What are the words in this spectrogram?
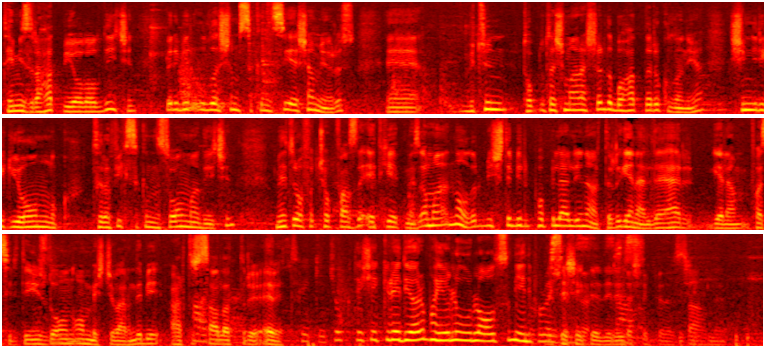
temiz, rahat bir yol olduğu için böyle bir ulaşım sıkıntısı yaşamıyoruz. E, bütün toplu taşıma araçları da bu hatları kullanıyor. Şimdilik yoğunluk, trafik sıkıntısı olmadığı için metro çok fazla etki etmez. Ama ne olur işte bir popülerliğini artırır. Genelde her gelen fasilite %10-15 civarında bir artış sağlattırıyor. Evet. Peki çok teşekkür ediyorum. Hayırlı uğurlu olsun yeni Biz proje. teşekkür ederiz. Teşekkür ederiz. Sağ olun.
